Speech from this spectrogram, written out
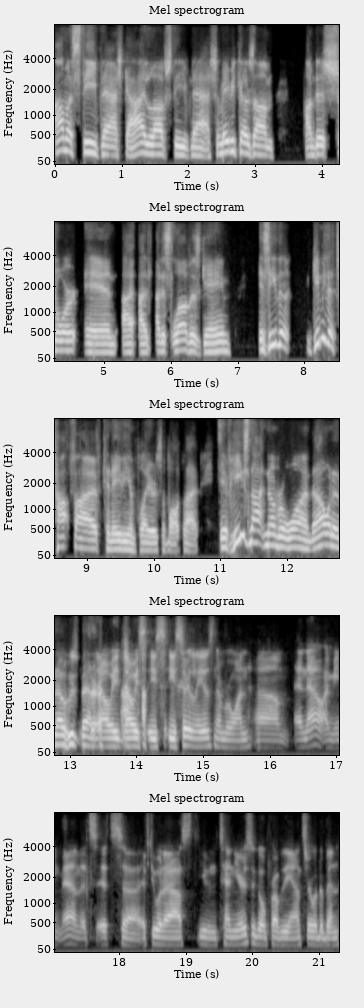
I'm a Steve Nash guy. I love Steve Nash, and maybe because um I'm just short and I, I, I just love his game. Is he the give me the top five Canadian players of all time. If he's not number one, then I want to know who's better. No, he no, he's, he's, he certainly is number one. Um, and now, I mean, man, it's it's uh, if you would have asked even ten years ago, probably the answer would have been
